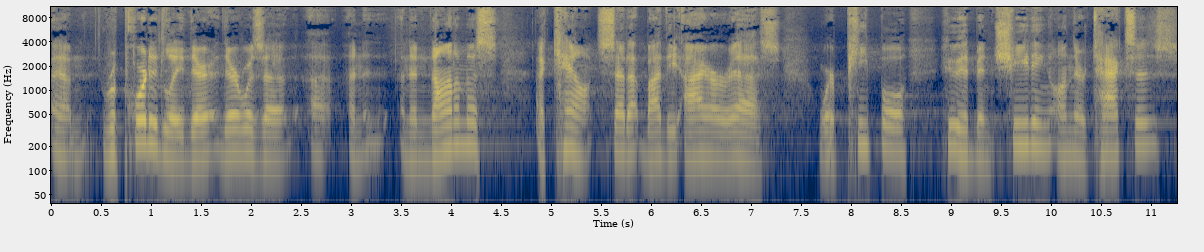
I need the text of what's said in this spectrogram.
um, reportedly there, there was a, a an, an anonymous account set up by the IRS where people who had been cheating on their taxes,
